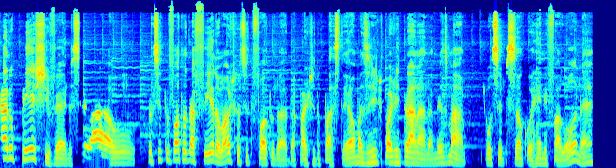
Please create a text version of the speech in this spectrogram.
Cara, o peixe, velho, sei lá, o... eu sinto falta da feira, lógico que eu sinto falta da, da parte do pastel, mas a gente pode entrar na, na mesma concepção que o Reni falou, né?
